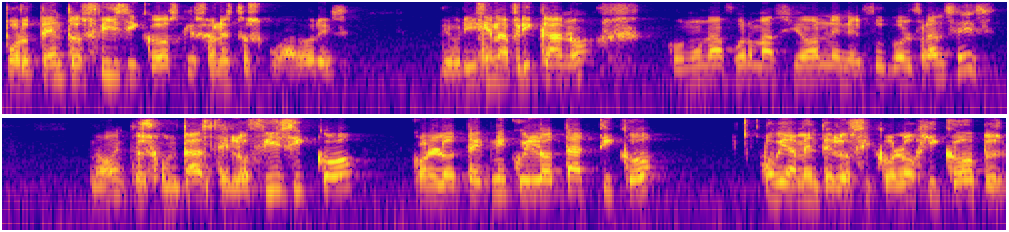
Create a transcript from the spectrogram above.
portentos físicos, que son estos jugadores de origen africano, con una formación en el fútbol francés. Entonces juntaste lo físico con lo técnico y lo táctico, obviamente lo psicológico, pues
